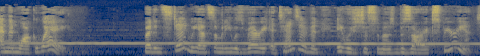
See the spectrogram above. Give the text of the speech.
And then walk away. But instead, we had somebody who was very attentive, and it was just the most bizarre experience.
